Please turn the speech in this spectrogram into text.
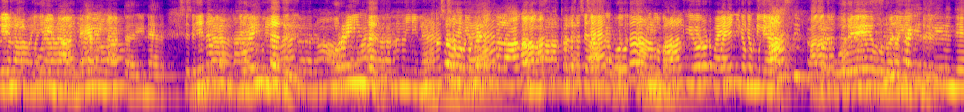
கூறினார் மேலை நாட்டு அறிஞர். தினமும் குறைந்தது குறைந்தது. நீ நினைச்சா கூட அவங்க மக்களை சேர் போட்டு அவங்க வாழ்க்கையோடு பயணிக்க முடியாது. அது ஒரே ஒரு வழி உண்டு.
